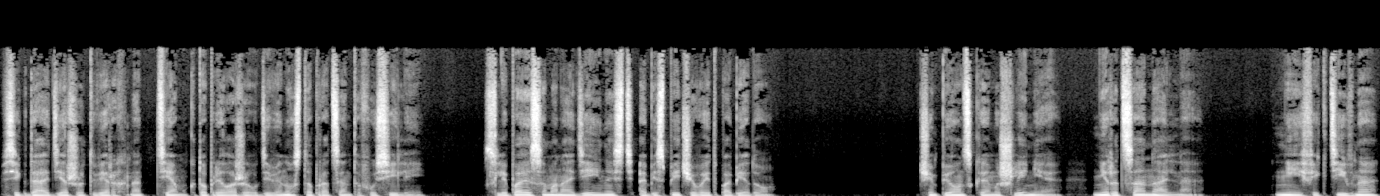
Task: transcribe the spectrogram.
всегда одержит верх над тем, кто приложил 90% усилий, слепая самонадеянность обеспечивает победу. Чемпионское мышление нерационально, неэффективно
